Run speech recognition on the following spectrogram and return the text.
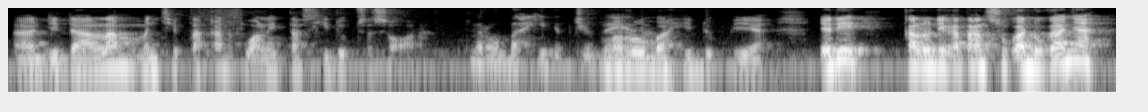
eh, di dalam menciptakan kualitas hidup seseorang, Merubah hidup juga. ya, merubah hidup ya. Jadi kalau dikatakan suka dukanya,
